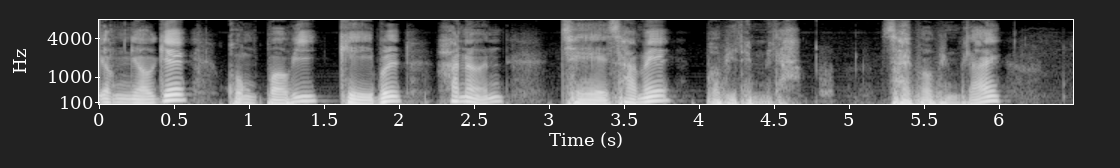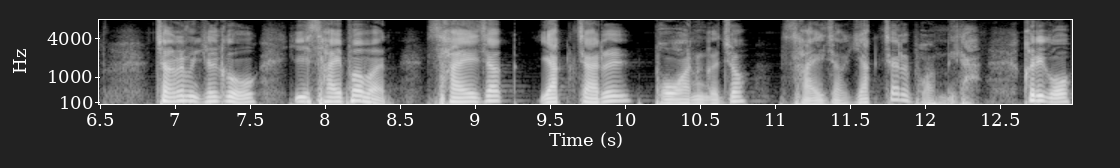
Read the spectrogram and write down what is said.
영역에 공법이 개입을 하는 제3의 법이 됩니다. 사회법입니다. 자, 그러면 결국 이 사회법은 사회적 약자를 보호하는 거죠. 사회적 약자를 보호합니다. 그리고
